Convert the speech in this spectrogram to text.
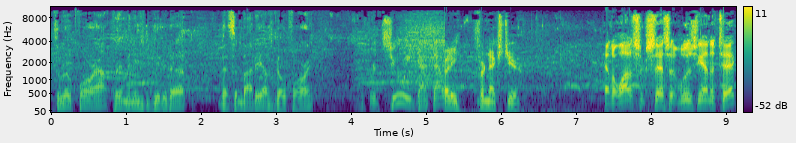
It's a little far out for him. He needs to give it up. Let somebody else go for it. For two, he got that. Ready for next year. Had a lot of success at Louisiana Tech.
